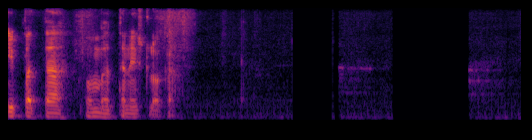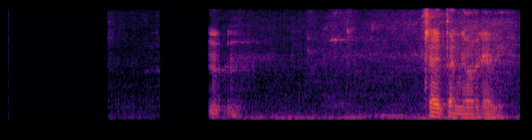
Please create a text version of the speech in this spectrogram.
ಇಪ್ಪತ್ತ ಒಂಬತ್ತನೇ ಶ್ಲೋಕ. ಚೈತನ್ಯ ಅವ್ರು ಹೇಳಿ.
